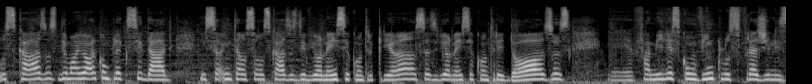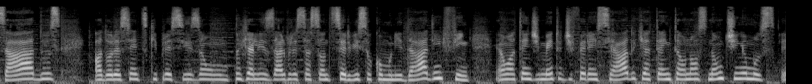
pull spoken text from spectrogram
os casos de maior complexidade. Então, são os casos de violência contra crianças, violência contra idosos, é, famílias com vínculos fragilizados, adolescentes que precisam realizar prestação de serviço à comunidade, enfim, é um atendimento diferenciado que até então nós não tínhamos é,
